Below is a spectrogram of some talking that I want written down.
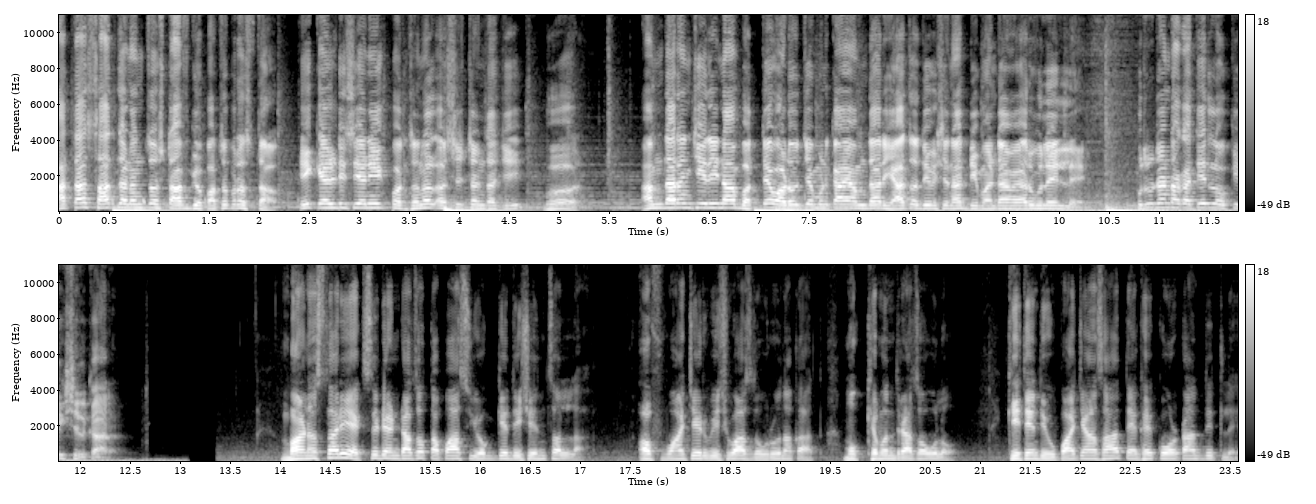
आतां सात जाणांचो स्टाफ घेवपाचो प्रस्ताव. एक एल डी सी आनी एक पर्सनल असिस्टंटाची भर. आमदारांची रिणां भत्ते वाडोवचे म्हूण कांय आमदार ह्याच अधिवेशनात डिमांडा वेळार उलयल्ले. प्रुडंटा खातीर लौकीक शिलकार. बाणस्तारी एक्सिडेंटाचो तपास योग्य दिशेन चल्ला. अफवांचेर विश्वास दवरूं नाकात मुख्यमंत्र्याचो उलो कितें दिवपाचें आसा तें खंय कोर्टांत दितले.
